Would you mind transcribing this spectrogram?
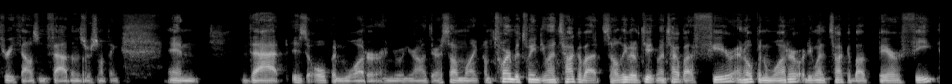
3,000 fathoms or something, and that is open water. And when you're out there, so I'm like, I'm torn between. Do you want to talk about? So I'll leave it up to you. Do You want to talk about fear and open water, or do you want to talk about bare feet?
